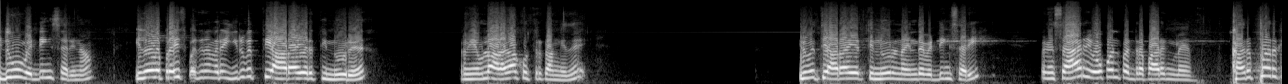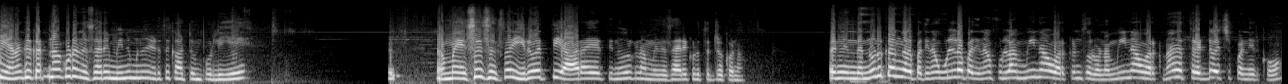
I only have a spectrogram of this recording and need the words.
இதுவும் வெட்டிங் சரினா இதோட ப்ரைஸ் பார்த்தீங்கன்னா வேற இருபத்தி ஆறாயிரத்தி நூறு. பாருங்க எவ்வளோ அழகா கொடுத்துருக்காங்க இது. இருபத்தி ஆறாயிரத்தி நூறுண்ணா இந்த வெட்டிங் சாரி இப்போ சாரி ஓப்பன் பண்ணுற பாருங்களேன். கருப்பா இருக்குது எனக்கு கட்டினா கூட இந்த சாரி மினிமம் எடுத்து காட்டும் போலியே. நம்ம எஸ்எஸ்எக்ஸ்ல இருபத்தி ஆறாயிரத்தி நூறுக்கு நம்ம இந்த சாரி கொடுத்துட்டு இப்போ இந்த நுணுக்கங்கள் பார்த்தீங்கன்னா உள்ள பார்த்தீங்கன்னா ஃபுல்லா மீனா ஒர்க்குன்னு சொல்லுவோம். மீனா ஒர்க்னா த்ரெட் வச்சு பண்ணியிருக்கோம்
